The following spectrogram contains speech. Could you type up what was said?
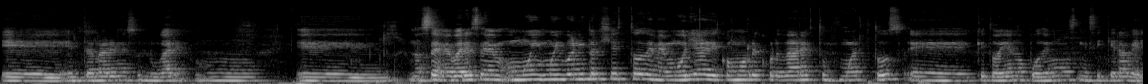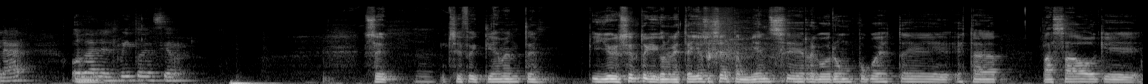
eh, enterrar en esos lugares. Como, eh, no sé, me parece muy, muy bonito el gesto de memoria y de cómo recordar a estos muertos que todavía no podemos ni siquiera velar o darle el rito de cierre. Sí, sí, efectivamente. Y yo siento que con el estallido social también se recobró un poco este, este pasado que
